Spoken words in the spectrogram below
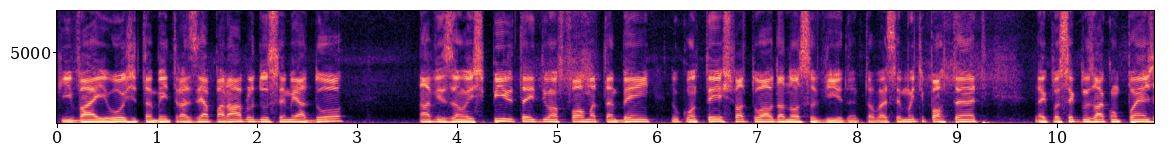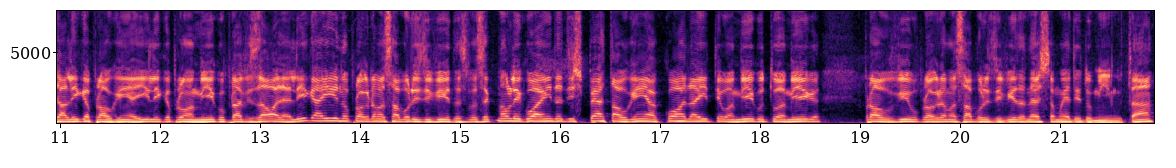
que vai hoje também trazer a parábola do semeador na visão espírita e de uma forma também no contexto atual da nossa vida. Então vai ser muito importante né, que você que nos acompanha já liga para alguém aí, liga para um amigo para avisar, olha, liga aí no programa Sabores de Vida. Se você que não ligou ainda, desperta alguém, acorda aí teu amigo, tua amiga para ouvir o programa Sabores de Vida nesta manhã de domingo, tá?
